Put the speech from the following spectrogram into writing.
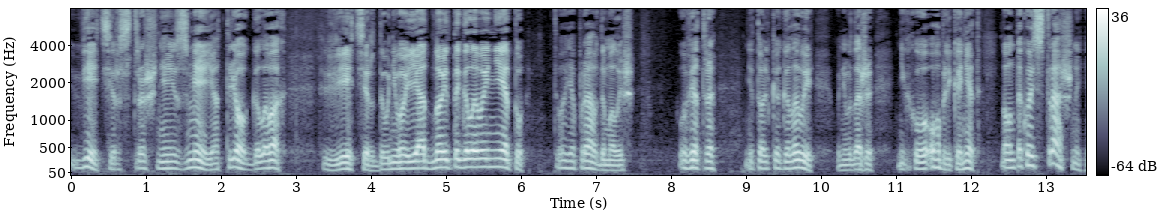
Ветер страшнее змея о трех головах. Ветер, да у него и одной-то головы нету. Твоя правда, малыш. У ветра не только головы, у него даже никакого облика нет, но он такой страшный,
